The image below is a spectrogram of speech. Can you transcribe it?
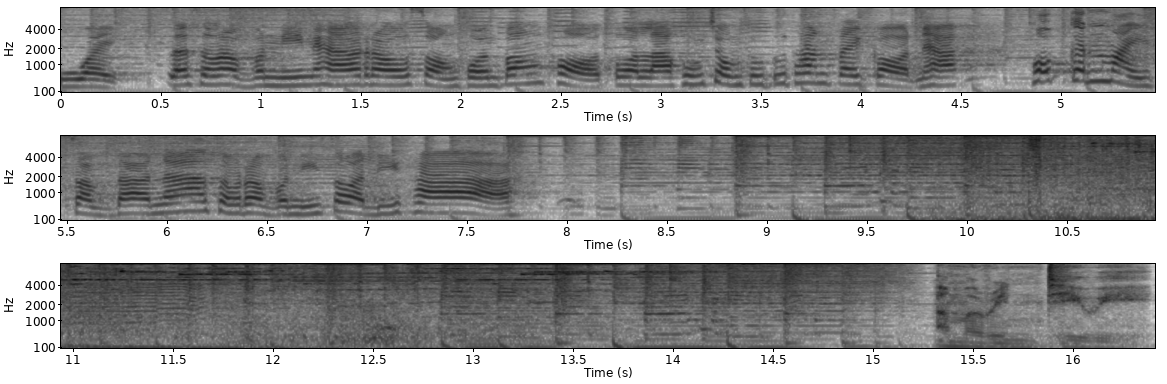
ด้วย และสำหรับวันนี้นะคะ เราสองคนต้องขอตัวลาคุณผู้ชมทุกๆท่านไปก่อนนะคะ พบกันใหม่สัปดาห์หน้าสำหรับวันนี้สวัสดีค่ะ Amarin Tiwi.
